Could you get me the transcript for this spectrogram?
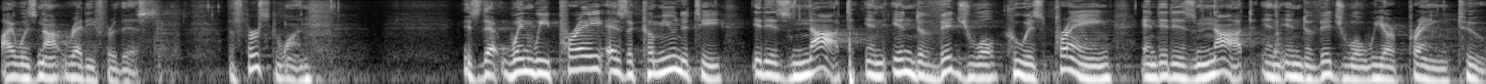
I was not ready for this. The first one is that when we pray as a community, it is not an individual who is praying, and it is not an individual we are praying to.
